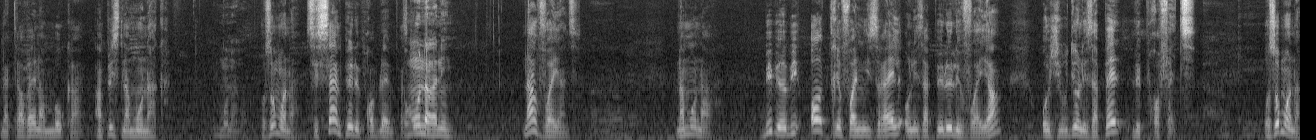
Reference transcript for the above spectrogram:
Na travaille na mboka, en plus na monaka. omonaka Ozomona, c'est ça un peu le problème. Parce que omonaka nini? na voyante. Na monaka. Bible dit autrefois en Israël, on les appelait les voyants. Aujourd'hui, on les appelle les prophètes. Ozomona.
